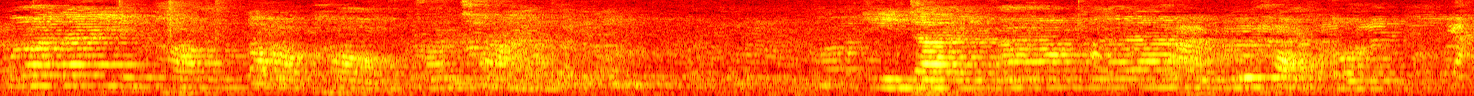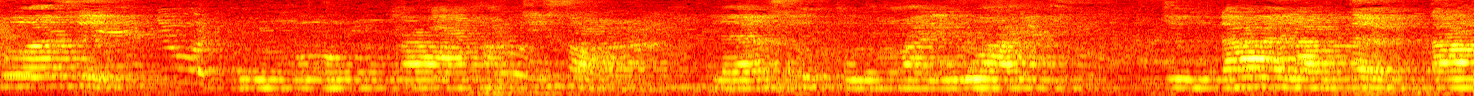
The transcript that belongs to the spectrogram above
เมื่อได้ยินคำตอบของมัชฉาดีใจมากเมื่อได้เป็นลูกของตนเมื่อเสร็จกรุงลงกาครั้งที่สองและสึกกรุงมาริวัน จึงได้รับแต่งตั้ง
